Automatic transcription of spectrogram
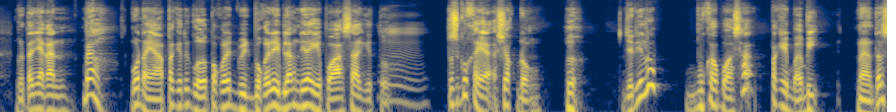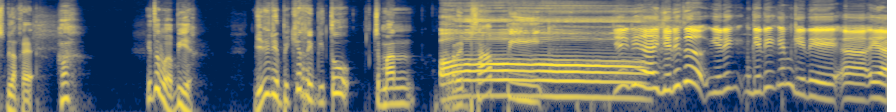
gue tanya kan, Bel, gue nanya apa gitu, gue lupa pokoknya, di- pokoknya dia bilang dia lagi puasa gitu. Hmm. Terus gue kayak shock dong. Loh, jadi lu buka puasa pakai babi? Nah terus bilang kayak, hah? Itu babi ya? Jadi dia pikir rib itu cuman rib sapi. Oh. Jadi dia jadi tuh jadi jadi kan gini eh, ya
